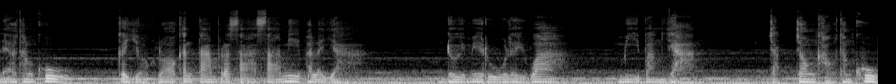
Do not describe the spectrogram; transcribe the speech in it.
แล้วทั้งคู่ก็หยอกล้อกันตามประษาสามีภรรยา โดยไม่รู้เลยว่า มีบางอย่าง จับจ้องเขาทั้งคู่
